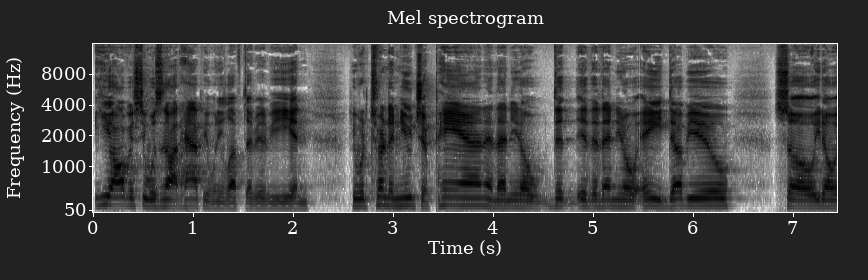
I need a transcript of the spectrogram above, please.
he obviously was not happy when he left WWE and he returned to New Japan and then you know did and then you know AEW so, you know,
